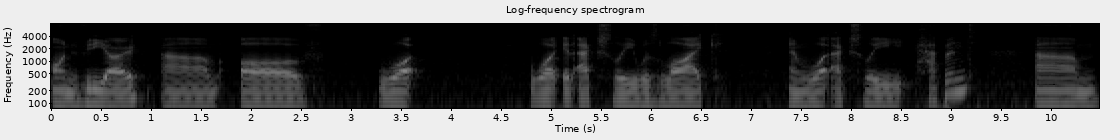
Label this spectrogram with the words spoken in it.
on video um, of what what it actually was like and what actually happened. Um,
